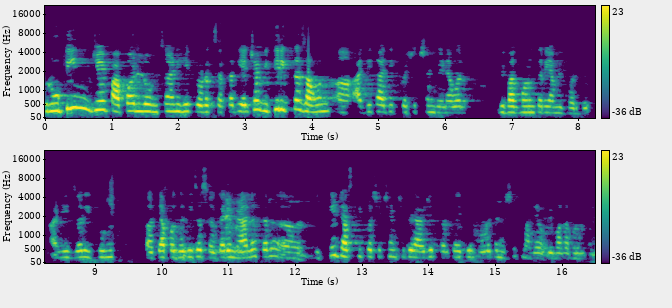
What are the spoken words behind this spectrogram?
रुटीन जे पापड लोणचं आणि हे प्रोडक्ट्स असतात याच्या व्यतिरिक्त जाऊन अधिकाधिक प्रशिक्षण देण्यावर विभाग म्हणून तरी आम्ही भर देऊ. आणि जर इथून त्या पद्धतीचं सहकार्य मिळालं तर जितके जास्ती प्रशिक्षण शिबिर आयोजित करता येतील तेवढं तर निश्चित माझ्या विभागाकडून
